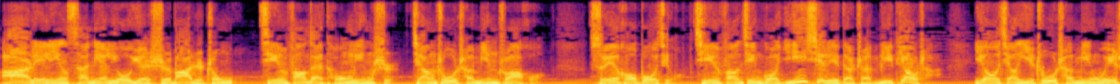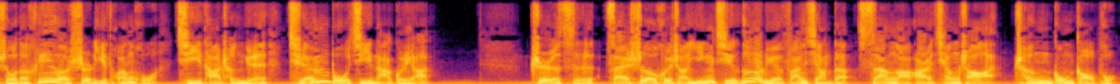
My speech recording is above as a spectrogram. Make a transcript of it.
二零零三年六月十八日中午，警方在铜陵市将朱成明抓获。随后不久，警方经过一系列的缜密调查。又将以朱成明为首的黑恶势力团伙其他成员全部缉拿归案，至此，在社会上引起恶劣反响的“三二二”枪杀案成功告破。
